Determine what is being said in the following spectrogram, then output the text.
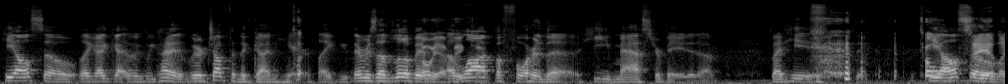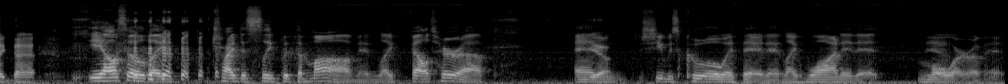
he also like I got like, we kind of we were jumping the gun here like there was a little bit Oh, yeah, a lot time. before the he masturbated him, but he Don't also- say it like that. He also like tried to sleep with the mom and like felt her up, and Yeah. she was cool with it and like wanted it Yeah. more of it,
